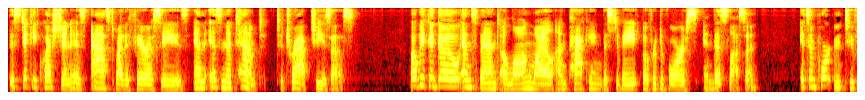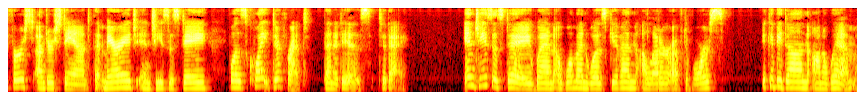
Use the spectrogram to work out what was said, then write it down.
This sticky question is asked by the Pharisees and is an attempt to trap Jesus. While we could go and spend a long while unpacking this debate over divorce in this lesson, it's important to first understand that marriage in Jesus' day was quite different than it is today. In Jesus' day, when a woman was given a letter of divorce, it could be done on a whim,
